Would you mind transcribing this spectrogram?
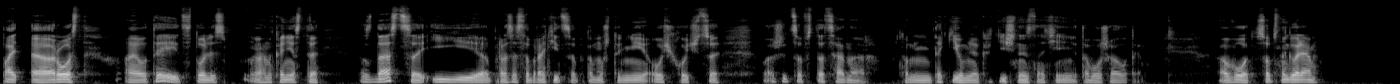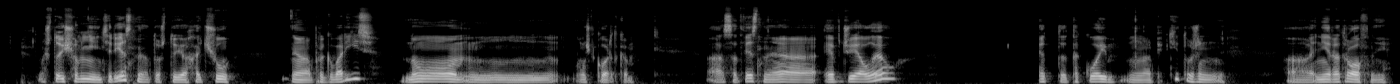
по, а, рост IoT и Stolis а, наконец-то сдастся и процесс обратится, потому что не очень хочется ложиться в стационар. Потом не такие у меня критичные значения того же АЛТ. Вот, собственно говоря, что еще мне интересно, то, что я хочу э, проговорить, но очень коротко. А, соответственно, FGLL это такой пептид тоже э, нейротрофный.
